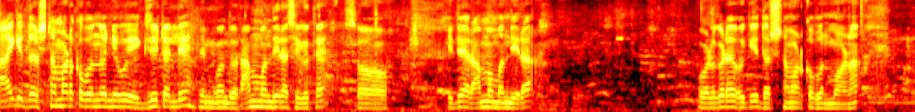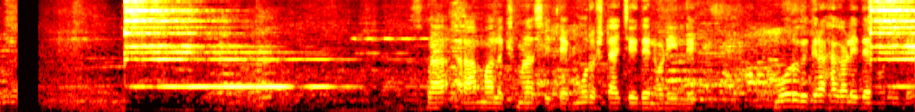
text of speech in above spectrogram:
ಹಾಗೆ ದರ್ಶನ ಮಾಡ್ಕೊಬಂದು ನೀವು ಎಕ್ಸಿಟಲ್ಲಿ ನಿಮಗೊಂದು ರಾಮ ಮಂದಿರ ಸಿಗುತ್ತೆ. ಸೊ ಇದೇ ರಾಮ ಮಂದಿರ. ಒಳಗಡೆ ಹೋಗಿ ದರ್ಶನ ಮಾಡ್ಕೊಬಂದ್ಬೋಣ ರಾಮ ಲಕ್ಷ್ಮಣ ಸೀತೆ, ಮೂರು ಸ್ಟ್ಯಾಚು ಇದೆ ನೋಡಿ ಇಲ್ಲಿ. ಮೂರು ವಿಗ್ರಹಗಳಿದೆ ನೋಡಿ ಇಲ್ಲಿ.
